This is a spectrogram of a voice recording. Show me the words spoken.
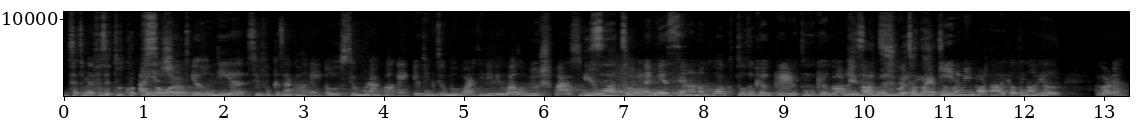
de certa maneira, fazer tudo com a Ai, eu pessoa. juro, eu um dia, se eu for casar com alguém, ou se eu morar com alguém, eu tenho que ter o meu quarto individual, o meu espaço, o meu, Exato. a minha cena, não coloco tudo o que eu quero, tudo o que eu gosto, Exato, aos meus eu gostos. também, eu E também. não me importa nada que ele tenha ao dele. Agora,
